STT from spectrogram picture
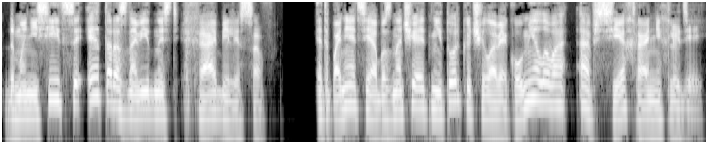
Домонисийцы — это разновидность хабелисов. Это понятие обозначает не только человека умелого, а всех ранних людей.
